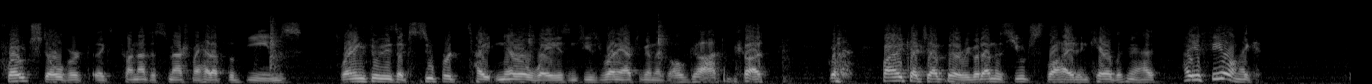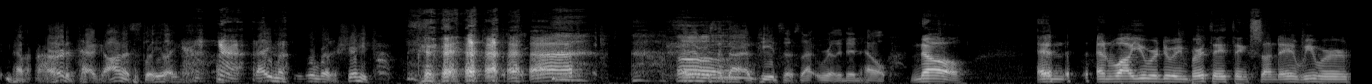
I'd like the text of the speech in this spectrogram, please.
crouched over, like trying not to smash my head up the beams, running through these like super tight narrow ways, and she's running after me. I'm like, oh god, oh, god. Finally catch up there. We go down this huge slide, and Carol's looking at how, how you feel? I'm like, I'm having a heart attack, honestly. Like, that must be a little out of shape. I never said that at um, pizza, so that really didn't help. No. And and while you were doing birthday things Sunday, we were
